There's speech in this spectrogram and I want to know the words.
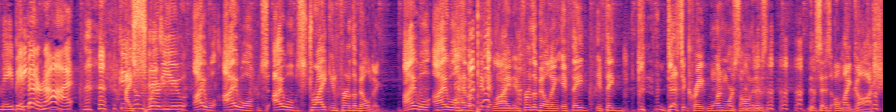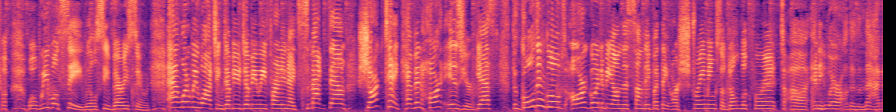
Maybe. They better not. I swear to you, I will, I will, I will strike in front of the building. I will, I will have a picket line in front of the building if they, if they desecrate one more song that is that says "Oh my gosh." well, we will see. We'll see very soon. And what are we watching? WWE Friday Night SmackDown. Shark Tank. Kevin Hart is your guest. The Golden Globes are going to be on this Sunday, but they are streaming, so don't look for it uh, anywhere other than that.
